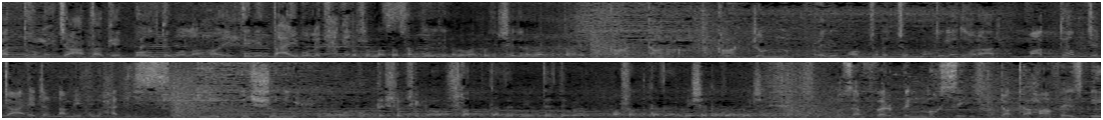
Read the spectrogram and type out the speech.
মাধ্যমে যা তাকে বলতে বলা হয় তিনি তাই বলে থাকেন। রসুল্লাহাম যেই জন্য ব্যবহার করেছেন সেই জন্য ব্যবহার করতে হবে কার দ্বারা? কার জন্য। এলিম অর্জনের জন্য। তুলে ধরার মাধ্যম যেটা এটার নামই হলো হাদিস। কি উদ্দেশ্য নিয়ে? মূল উদ্দেশ্য ছিল সৎ কাজের নির্দেশ দিবে অসৎ কাজের নিষেধ করবে। Bin Mohsin doctor Hafez A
